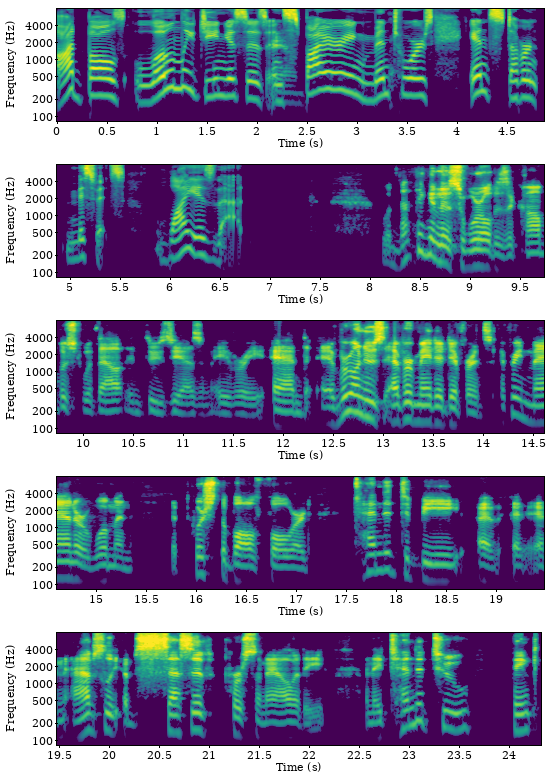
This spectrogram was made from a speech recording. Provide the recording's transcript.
oddballs, lonely geniuses, inspiring mentors, and stubborn misfits. Why is that? Well, nothing in this world is accomplished without enthusiasm, Avery. And everyone who's ever made a difference, every man or woman that pushed the ball forward, tended to be a, an absolutely obsessive personality. And they tended to think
